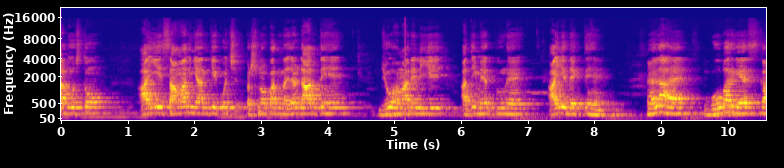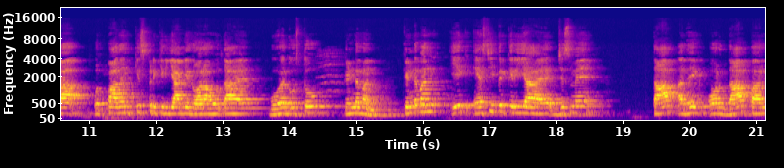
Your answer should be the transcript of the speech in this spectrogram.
दोस्तों, आइए सामान्य ज्ञान के कुछ प्रश्नों पर नज़र डालते हैं, जो हमारे लिए अति महत्वपूर्ण है। आइए देखते हैं। पहला है, गोबर गैस का उत्पादन किस प्रक्रिया के द्वारा होता है? वो है दोस्तों, किंडमन। किंडमन एक ऐसी प्रक्रिया है, जिसमें ताप अधिक और दाब पर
